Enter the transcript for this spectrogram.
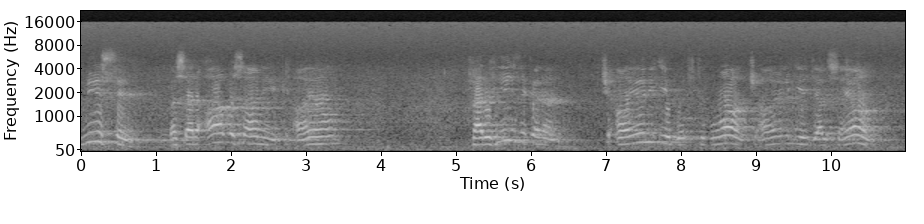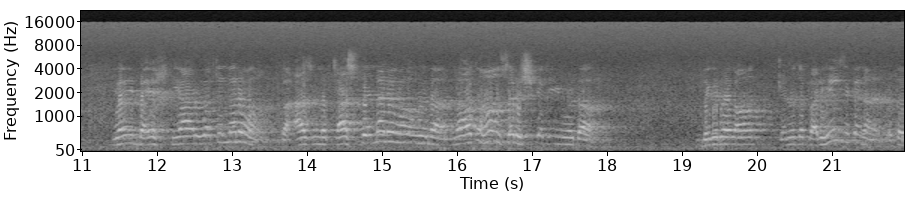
نیستن بسر آب ثانی کہ آیا فرهیز کنن چه آیان ای گفتگوان چه آیان ای جلسیان یعنی با اختیار وقت نروان با عزم قصد نروان ودا ناگهان سرشکتی ودا. دیگر الان چنو پرهیز کنن و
